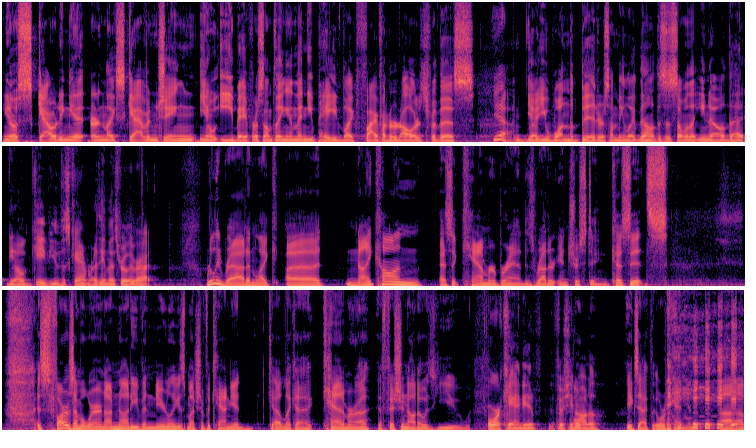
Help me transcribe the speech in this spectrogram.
you know scouting it or like scavenging you know eBay for something and then you paid like five hundred dollars for this. Yeah. you know you won the bid or something like. No, this is someone that you know that you know gave you this camera. I think that's really rad. really rad and like uh Nikon as a camera brand is rather interesting because it's as far as I'm aware, and I'm not even nearly as much of a canyon uh, like a camera aficionado as you. Or a Canyon aficionado. Exactly, or Canyon. um,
